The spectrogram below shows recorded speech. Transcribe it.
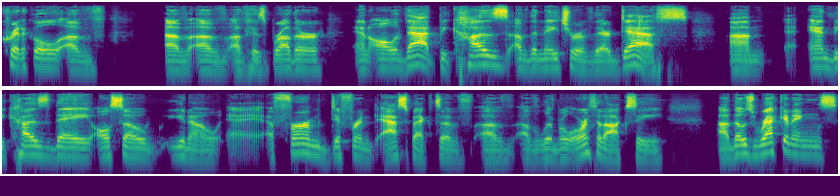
critical of of of of his brother and all of that because of the nature of their deaths um, and because they also you know affirm different aspects of of, of liberal orthodoxy uh, those reckonings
